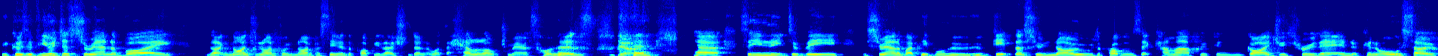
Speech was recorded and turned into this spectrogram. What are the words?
Because if you're just surrounded by like 99.9% of the population don't know what the hell an ultramarathon is. Yeah. uh, so you need to be surrounded by people who, who get this, who know the problems that come up, who can guide you through that. And it can also,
